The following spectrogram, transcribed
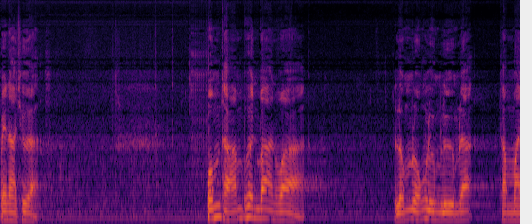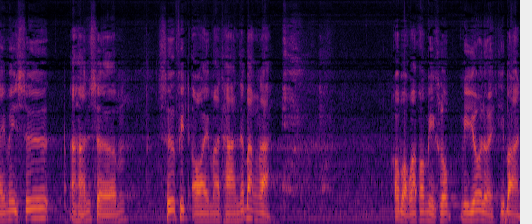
ไม่น่าเชื่อ ผมถามเพื่อนบ้านว่า หลงหลงลืมลืมแล้วทำไมไม่ซื้ออาหารเสริม ซื้อฟิตออยมาทานซะบ้างล่ะ เขาบอกว่าเขามีครบมีเยอะเลยที่บ้าน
